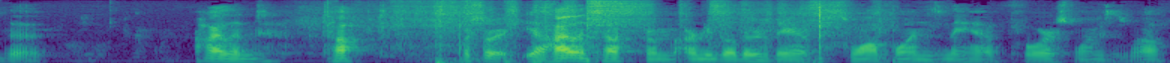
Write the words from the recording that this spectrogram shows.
the Highland Tuft, or sorry, yeah, Highland Tuft from Army Builder. They have swamp ones and they have forest ones as well.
